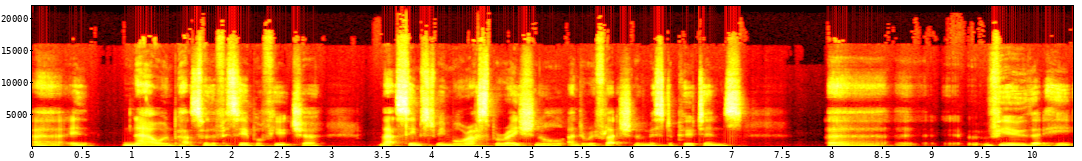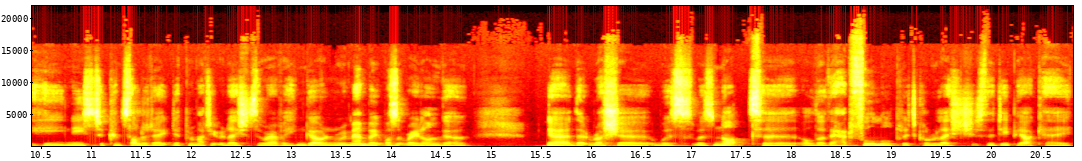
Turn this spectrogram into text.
uh, in, now and perhaps for the foreseeable future, that seems to be more aspirational and a reflection of Mr. Putin's uh, view that he, he needs to consolidate diplomatic relations wherever he can go. And remember, it wasn't very long ago uh, that Russia was was not, uh, although they had formal political relationships with the DPRK,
